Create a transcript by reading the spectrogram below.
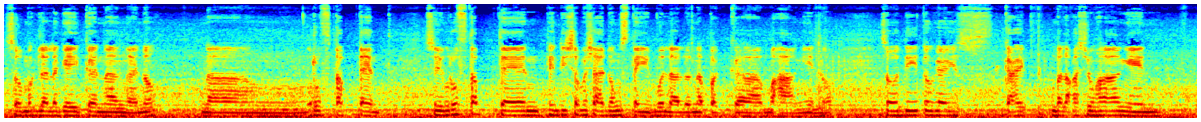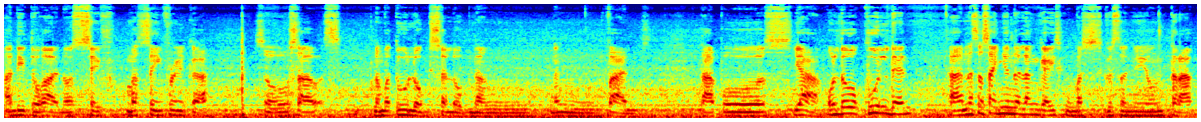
So, maglalagay ka ng ano, ng rooftop tent. So, yung rooftop tent, hindi siya masyadong stable lalo na pagka mahangin, no? So, dito guys, kahit malakas yung hangin, andito ka no? Safe mas safer ka. So sa na matulog sa loob ng ng van. Tapos yeah although cool din ah, nasa sa inyo na lang guys kung mas gusto niyo yung truck.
